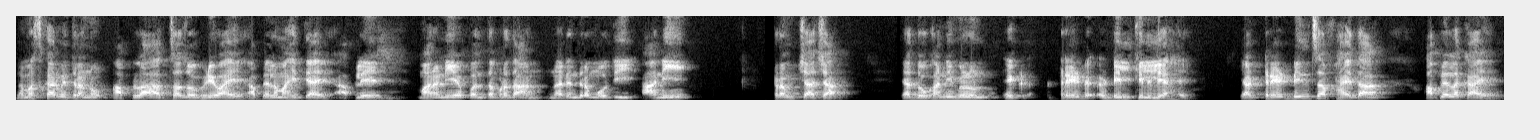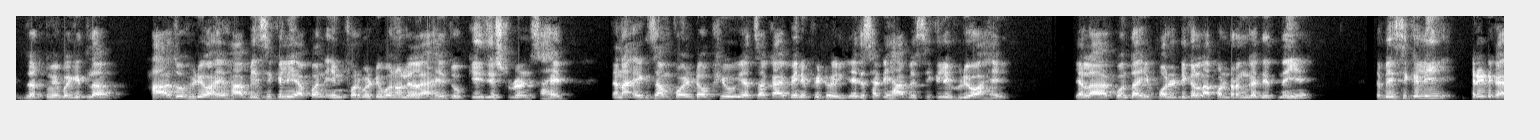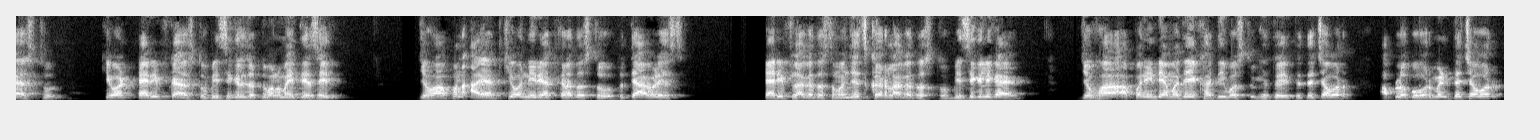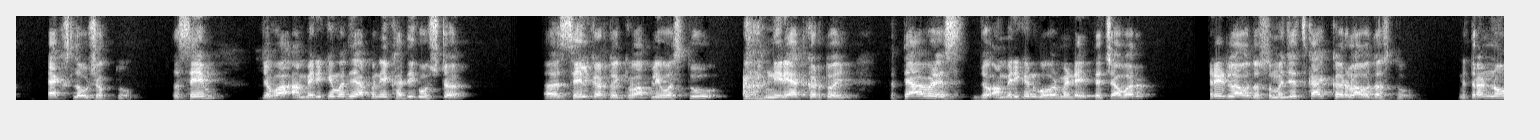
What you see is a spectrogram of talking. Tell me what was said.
नमस्कार मित्रांनो आपला आजचा जो व्हिडिओ आहे आपल्याला माहिती आहे आपले माननीय पंतप्रधान नरेंद्र मोदी आणि ट्रम्प चाचा या दोघांनी मिळून एक ट्रेड डील केलेली आहे. या ट्रेड डीलचा फायदा आपल्याला काय आहे? जर तुम्ही बघितलं हा जो व्हिडिओ आहे हा बेसिकली आपण इन्फॉर्मेटिव्ह बनवलेला आहे जो की जे स्टुडंट्स आहेत त्यांना एक्झाम पॉईंट ऑफ व्ह्यू याचा काय बेनिफिट होईल याच्यासाठी हा बेसिकली व्हिडिओ आहे. याला कोणताही पॉलिटिकल आपण रंग देत नाहीये. तर बेसिकली ट्रेड काय असतो किंवा टॅरिफ काय असतो? बेसिकली जर तुम्हाला माहिती असेल जेव्हा आपण आयात किंवा निर्यात करत असतो तर त्यावेळेस टॅरिफ लागत असतं म्हणजेच कर लागत असतो. बेसिकली काय? जेव्हा आपण इंडियामध्ये एखादी वस्तू घेतोय तर त्याच्यावर आपलं गव्हर्नमेंट त्याच्यावर टॅक्स लावू शकतो. तर सेम जेव्हा अमेरिकेमध्ये आपण एखादी गोष्ट सेल करतोय किंवा आपली वस्तू निर्यात करतोय तर त्यावेळेस जो अमेरिकन गव्हर्नमेंट आहे त्याच्यावर ट्रेड लावत असतो. म्हणजेच काय? कर लावत असतो. मित्रांनो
